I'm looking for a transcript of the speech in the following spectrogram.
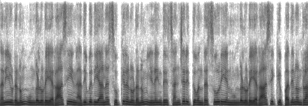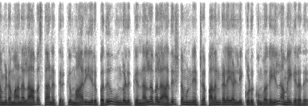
சனியுடனும் உங்களுடைய ராசியின் அதிபதியான சுக்கிரனுடனும் இணைந்து சஞ்சரித்து வந்த சூரியன் உங்களுடைய ராசிக்கு பதினொன்றாம் இடமான லாபஸ்தானத்திற்கு மாறியிருப்பது உங்களுக்கு நல்லபல அதிர்ஷ்ட முன்னேற்ற பலன்களை அள்ளிக் கொடுக்கும் வகையில் அமைகிறது.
